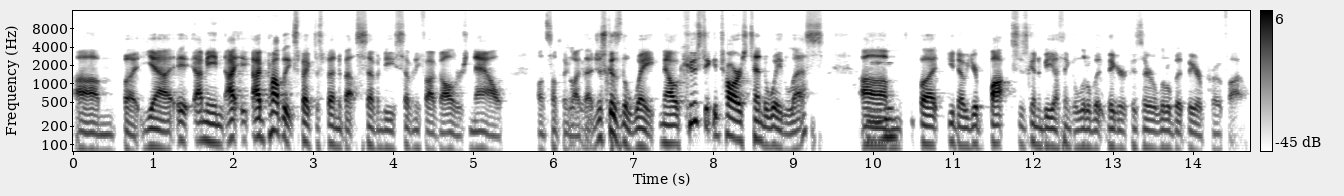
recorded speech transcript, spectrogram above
Um, but yeah, it, I mean, I I'd probably expect to spend about 70 75 dollars now on something like that, just because the weight. Now, acoustic guitars tend to weigh less, um, Mm-hmm. but you know, your box is going to be, I think, a little bit bigger because they're a little bit bigger profile.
